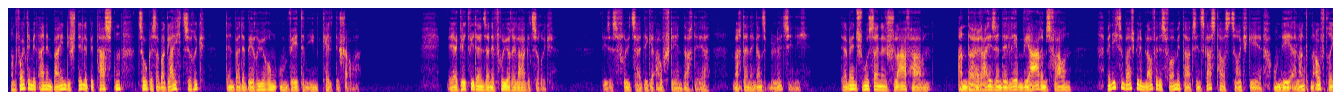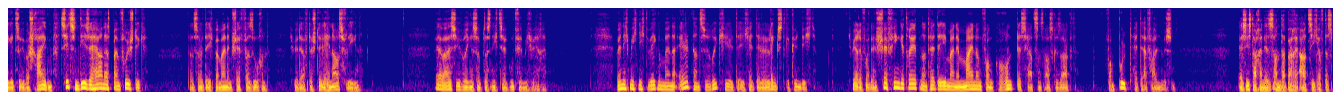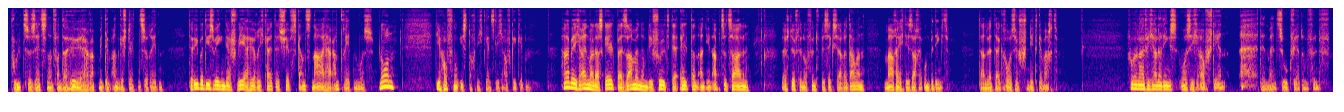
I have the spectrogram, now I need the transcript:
und wollte mit einem Bein die Stelle betasten, zog es aber gleich zurück, denn bei der Berührung umwehten ihn Kälteschauer. Er glitt wieder in seine frühere Lage zurück. Dieses frühzeitige Aufstehen, dachte er, macht einen ganz blödsinnig. Der Mensch muss seinen Schlaf haben. Andere Reisende leben wie Haremsfrauen. Wenn ich zum Beispiel im Laufe des Vormittags ins Gasthaus zurückgehe, um die erlangten Aufträge zu überschreiben, sitzen diese Herren erst beim Frühstück. Das sollte ich bei meinem Chef versuchen. Ich würde auf der Stelle hinausfliegen. Wer weiß übrigens, ob das nicht sehr gut für mich wäre. Wenn ich mich nicht wegen meiner Eltern zurückhielte, ich hätte längst gekündigt. Ich wäre vor den Chef hingetreten und hätte ihm meine Meinung von Grund des Herzens ausgesagt. Vom Pult hätte er fallen müssen. Es ist auch eine sonderbare Art, sich auf das Pult zu setzen und von der Höhe herab mit dem Angestellten zu reden, der überdies wegen der Schwerhörigkeit des Chefs ganz nahe herantreten muss. Nun, die Hoffnung ist noch nicht gänzlich aufgegeben. Habe ich einmal das Geld beisammen, um die Schuld der Eltern an ihn abzuzahlen, es dürfte noch fünf bis sechs Jahre dauern, mache ich die Sache unbedingt. Dann wird der große Schnitt gemacht. Vorläufig allerdings muss ich aufstehen, denn mein Zug fährt um fünf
